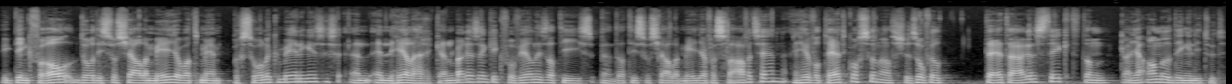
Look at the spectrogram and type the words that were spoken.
Ik denk vooral door die sociale media, wat mijn persoonlijke mening is, en, en heel herkenbaar is, denk ik, voor velen, is dat die, dat die sociale media verslavend zijn en heel veel tijd kosten. Als je zoveel tijd daarin steekt, dan kan je andere dingen niet, doet,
